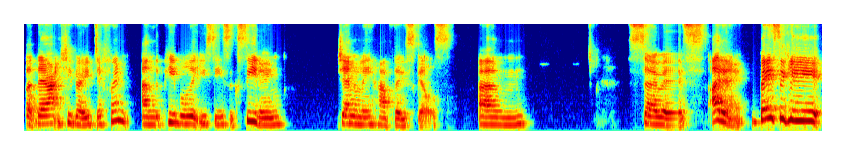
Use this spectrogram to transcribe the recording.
but they're actually very different. And the people that you see succeeding generally have those skills. Um, so it's I don't know. Basically,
